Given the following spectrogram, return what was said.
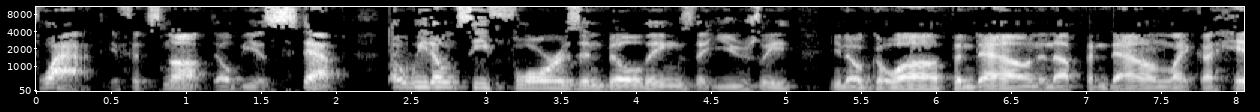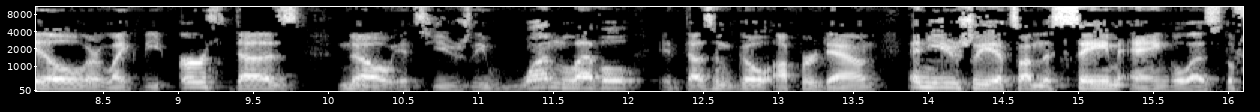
flat. If it's not, there'll be a step. But we don't see floors in buildings that usually, you know, go up and down and up and down like a hill or like the earth does. No, it's usually one level. It doesn't go up or down. And usually it's on the same angle as the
